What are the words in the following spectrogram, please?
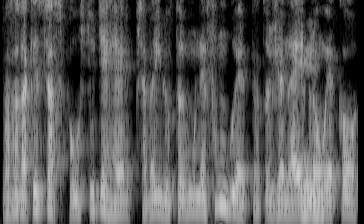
proto taky třeba spoustu těch her převedení do filmu nefunguje, protože najednou hmm. jako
